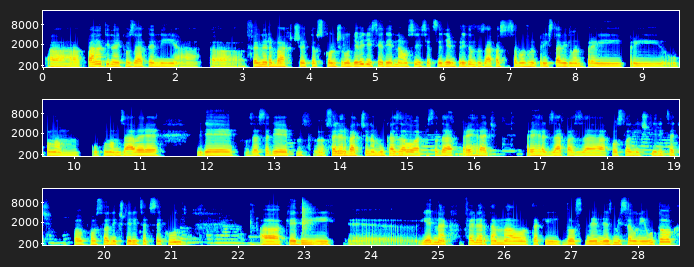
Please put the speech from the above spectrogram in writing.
a Panathinaikos Ateny a, a Fenerbahče to skončilo 91-87. Pri tomto zápase sa môžeme pristaviť len pri, pri úplnom, úplnom závere kde v zásade Fenerbahče nám ukázalo, ako sa dá prehrať, prehrať zápas za posledných 40, posledných 40 sekúnd, a kedy jednak Fener tam mal taký dosť ne, nezmyselný útok,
